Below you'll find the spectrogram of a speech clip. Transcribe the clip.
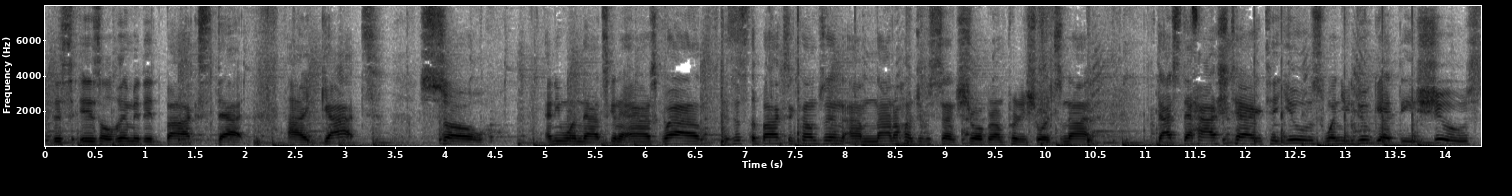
This is a limited box that I got. So anyone that's gonna ask, wow, is this the box it comes in? I'm not 100% sure, but I'm pretty sure it's not. That's the hashtag to use when you do get these shoes.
